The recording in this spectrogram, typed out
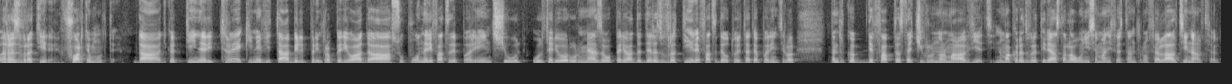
răzvrătire, foarte multe. Da? Adică tinerii trec inevitabil printr-o perioadă a supunerii față de părinți și ulterior urmează o perioadă de răzvrătire față de autoritatea părinților, pentru că, de fapt, ăsta e ciclul normal al vieții. Numai că răzvrătirea asta la unii se manifestă într-un fel, la alții în alt fel.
